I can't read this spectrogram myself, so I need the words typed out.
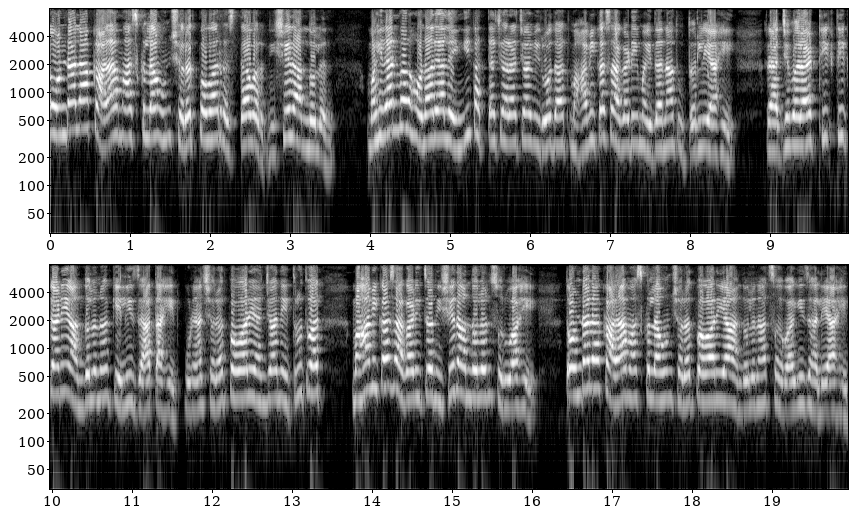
तोंडाला काळा मास्क लावून शरद पवार रस्त्यावर निषेध आंदोलन. महिलांवर होणाऱ्या लैंगिक अत्याचाराच्या विरोधात महाविकास आघाडी मैदानात उतरली आहे. राज्यभरात ठिकठिकाणी आंदोलनं केली जात आहेत. पुण्यात शरद पवार यांच्या नेतृत्वात महाविकास आघाडीचं निषेध आंदोलन सुरू आहे. तोंडाला काळा मास्क लावून शरद पवार या आंदोलनात सहभागी झाले आहेत.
